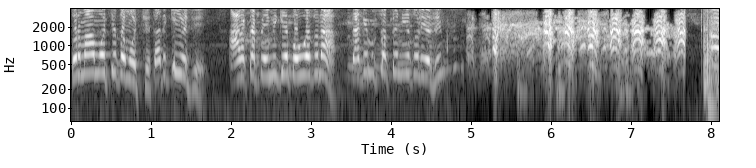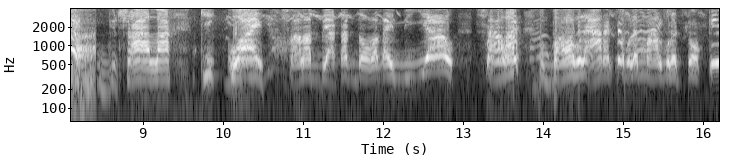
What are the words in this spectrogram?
তোর মা মরছে তো মরছে তাতে কি হয়েছে? আর একটা প্রেমিকে বউ আছে না তাকে আমি চকটা নিয়ে চলে আসি। শালা কি কয়? শালা বেটাক দেওয়া গায়ে বিয়াও। শালা বাবা বলে আর একটা বলে মাল বলে টকে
